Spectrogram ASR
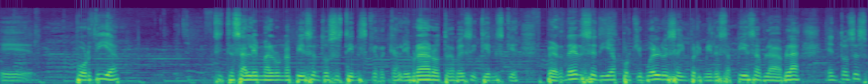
eh, por día, si te sale mal una pieza, entonces tienes que recalibrar otra vez y tienes que perder ese día porque vuelves a imprimir esa pieza, bla, bla. Entonces,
